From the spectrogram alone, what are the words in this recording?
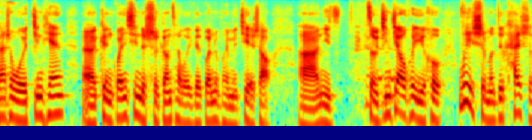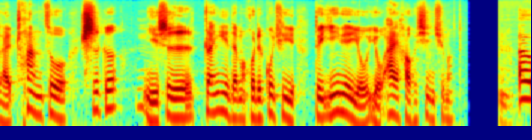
但是我今天呃，更关心的是，刚才我给观众朋友们介绍啊，你走进教会以后，为什么就开始来创作诗歌？你是专业的吗？或者过去对音乐有有爱好和兴趣吗？呃，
